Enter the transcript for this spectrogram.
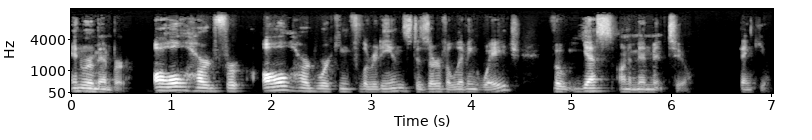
And remember, all hard for all hardworking Floridians deserve a living wage. Vote yes on Amendment 2. Thank you.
